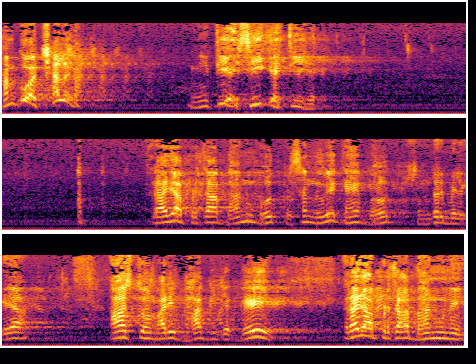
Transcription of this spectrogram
हमको अच्छा लगा। नीति ऐसी ही कहती है। अब राजा प्रताप भानु बहुत प्रसन्न हुए, कहें, बहुत सुंदर मिल गया। आज तो हमारी भाग्य जग गए। राजा प्रताप भानु ने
